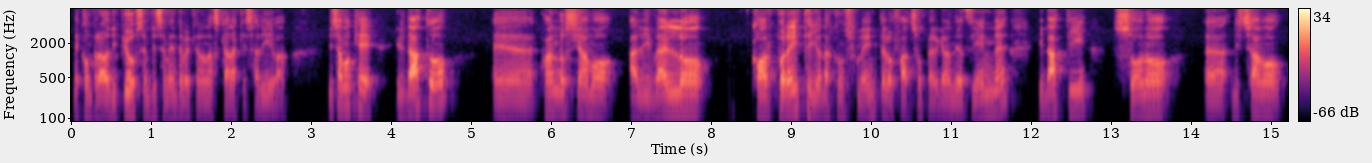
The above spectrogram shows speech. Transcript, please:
ne comprerò di più semplicemente perché non ha scala che saliva. Diciamo che il dato, eh, quando siamo a livello corporate, io da consulente lo faccio per grandi aziende, i dati sono, eh, diciamo,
